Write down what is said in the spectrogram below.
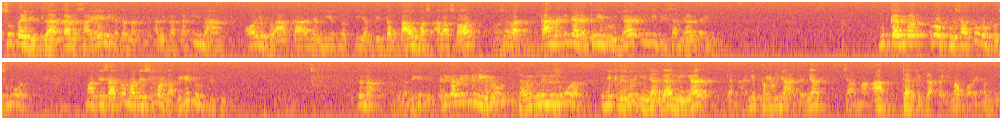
supaya di belakang saya ini kata Nabi di belakang imam orang yang berakal yang ngerti yang pintar tahu masalah soal sholat. Karena ini ada kelirunya ini bisa ganti ini. Bukan kalau roboh satu roboh semua. Mati satu mati semua nggak begitu itu enggak, enggak begitu. Jadi kalau ini keliru, jangan keliru semua. Ini keliru, ini ada mengingat, karena ini perlunya adanya jamaah dan di belakang imam orang yang ngerti.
